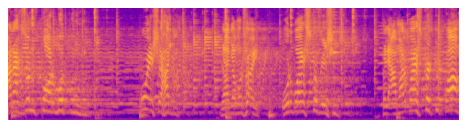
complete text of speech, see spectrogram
আর একজন পর্বত মুনি ও এসে হাজির। রাজামশাই, ওর বয়স তো বেশি। তাহলে আমার বয়স তো একটু কম।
